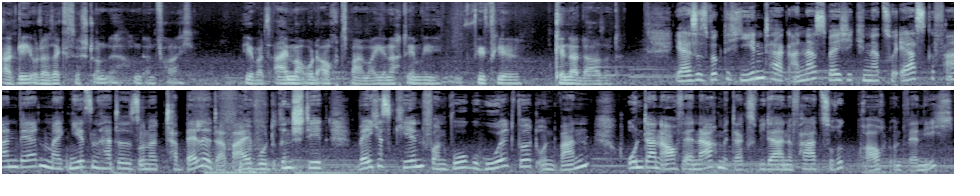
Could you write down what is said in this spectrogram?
AG oder sechste Stunde. Und dann fahre ich jeweils einmal oder auch zweimal, je nachdem, wie, wie viele Kinder da sind. Ja, es ist wirklich jeden Tag anders, welche Kinder zuerst gefahren werden. Mike Nielsen hatte so eine Tabelle dabei, wo drin steht, welches Kind von wo geholt wird und wann und dann auch, wer nachmittags wieder eine Fahrt zurück braucht und wer nicht.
